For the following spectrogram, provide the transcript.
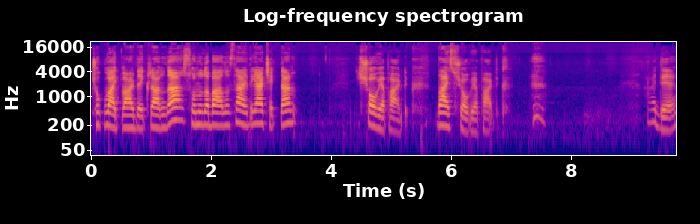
Çok white vardı ekranda. Sonu da bağlasaydı gerçekten şov yapardık. Dice şov yapardık. Hadi.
